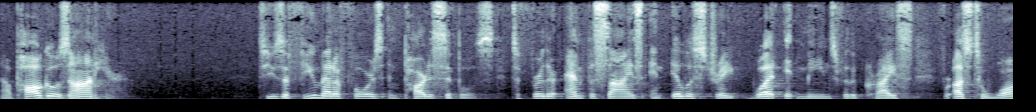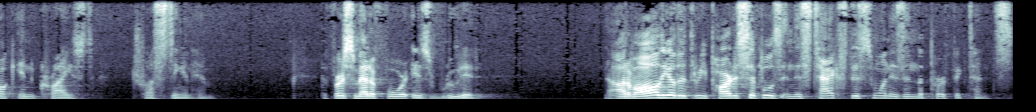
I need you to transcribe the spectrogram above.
Now, Paul goes on here to use a few metaphors and participles to further emphasize and illustrate what it means for the Christ, for us to walk in Christ, trusting in him. The first metaphor is rooted. Now, out of all the other three participles in this text, this one is in the perfect tense,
